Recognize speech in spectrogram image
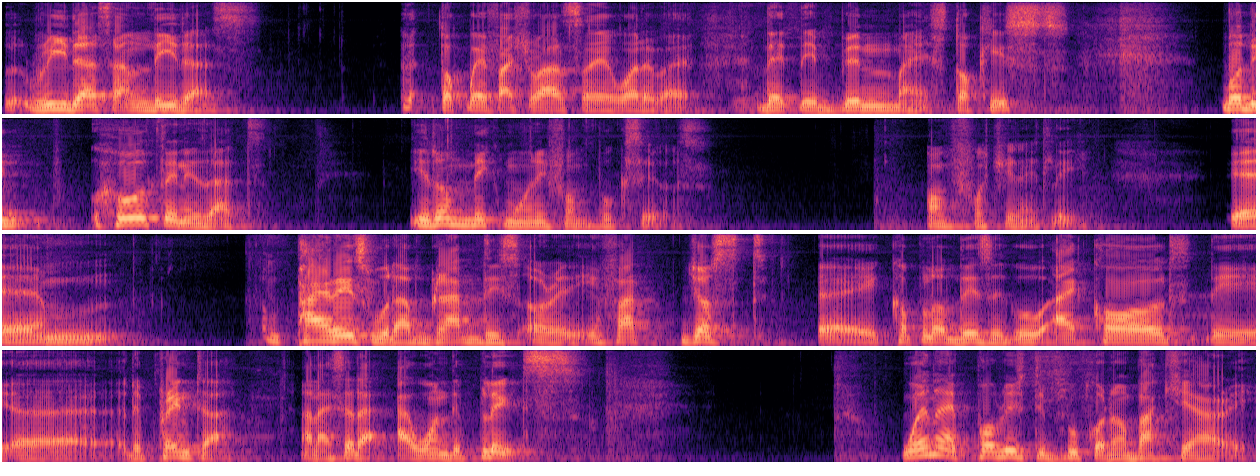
readers and leaders, Tokwe Fashwas, uh, whatever, they, they've been my stockists. But the whole thing is that you don't make money from book sales, unfortunately. Um, pirates would have grabbed this already. In fact, just a couple of days ago, I called the, uh, the printer and I said, I, I, want the plates. When I published the book on Abba Kyari,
